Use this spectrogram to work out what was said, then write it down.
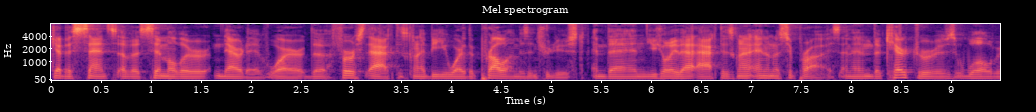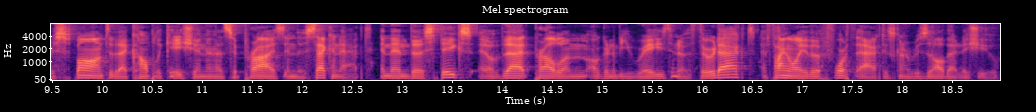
get a sense of a similar narrative where the first act is going to be where the problem is introduced. And then usually that act is going to end on a surprise. And then the characters will respond to that complication and that surprise in the second act. And then the stakes of that problem are going to be raised in a third act. And finally, the fourth act is going to resolve that issue.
